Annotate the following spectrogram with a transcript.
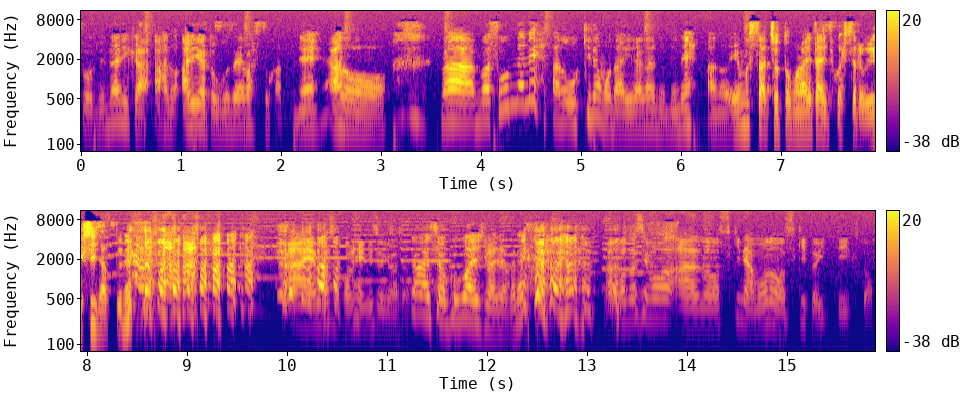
そうね、何か、あの、ありがとうございますとかってね、あの、まあ、まあ、そんなね、あの、大きなものはいらないのでね、あの、M スターちょっともらえたりとかしたら嬉しいなってね。やめましょう、この辺にしておきましょう。よいしょ、ここまでしましょうかね。まあ、今年も、あの、好きなものを好きと言っていくと、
